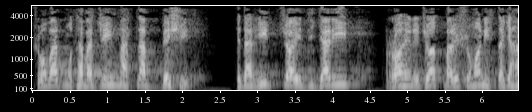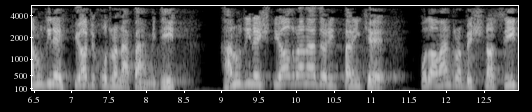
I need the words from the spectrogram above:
شما باید متوجه این مطلب بشید که در هیچ جای دیگری راه نجات برای شما نیست. اگه هنوز این احتیاج خود را نفهمیدید هنوز این اشتیاق را ندارید برای اینکه خداوند را بشناسید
